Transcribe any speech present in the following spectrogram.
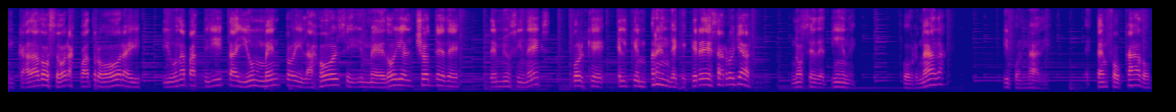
y cada dos horas, cuatro horas y, y una pastillita y un mento y la Halls y me doy el shot de, de, de porque el que emprende, que quiere desarrollar, no se detiene por nada y por nadie. Está enfocado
